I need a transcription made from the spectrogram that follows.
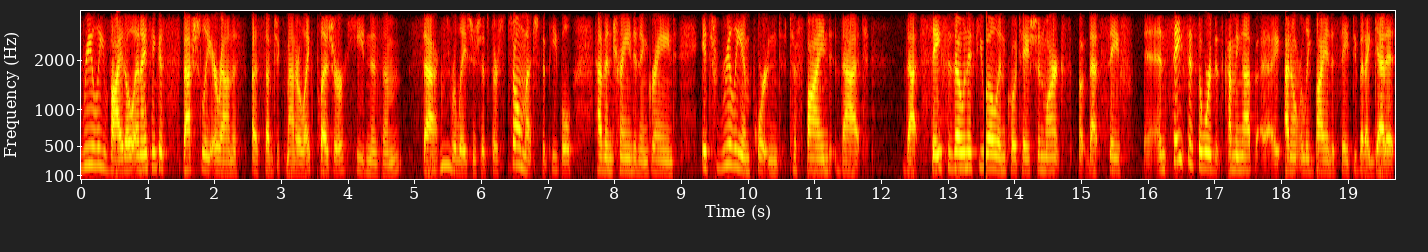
really vital, and I think especially around a, a subject matter like pleasure, hedonism, sex, mm-hmm. relationships. There's so much that people have been trained and ingrained. It's really important to find that that safe zone, if you will, in quotation marks. Uh, that safe, and safe is the word that's coming up. I, I don't really buy into safety, but I get it.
